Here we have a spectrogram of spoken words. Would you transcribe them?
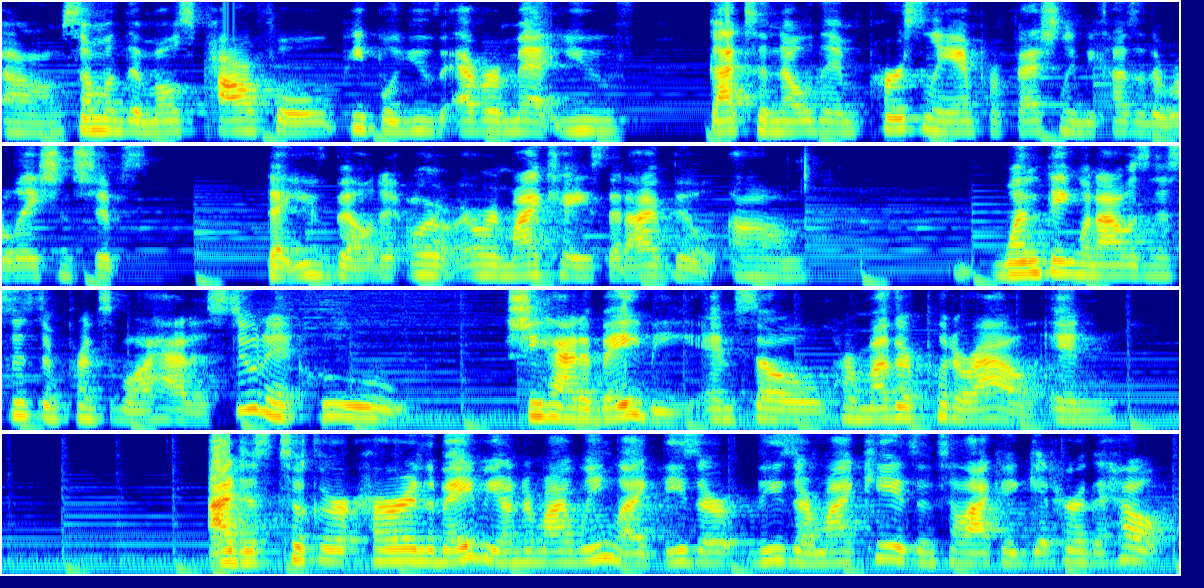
um, some of the most powerful people you've ever met, you've got to know them personally and professionally because of the relationships that you've built, or, or in my case, that I built. Um, one thing when I was an assistant principal, I had a student who she had a baby and so her mother put her out and I just took her her and the baby under my wing like these are these are my kids until I could get her the help.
